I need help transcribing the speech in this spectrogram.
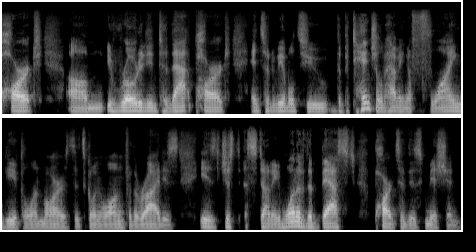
part um, eroded into that part and so to be able to the potential of having a flying vehicle on mars that's going along for the ride is is just a stunning one of the best parts of this mission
